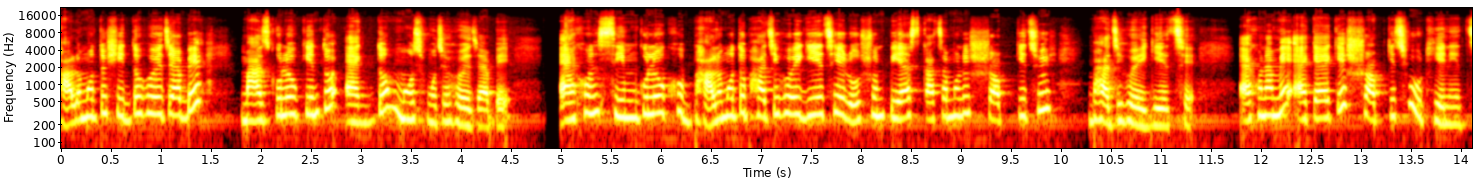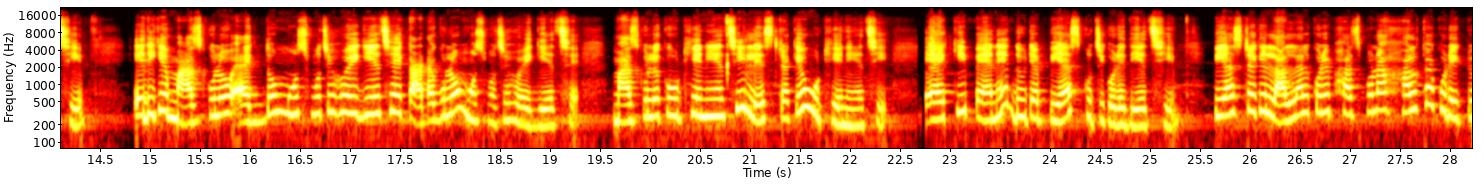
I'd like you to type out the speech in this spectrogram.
ভালো মতো সিদ্ধ হয়ে যাবে, মাছগুলোও কিন্তু একদম মোচমোচে হয়ে যাবে। এখন সিমগুলোও খুব ভালো মতো ভাজি হয়ে গিয়েছে, রসুন, পেঁয়াজ, কাঁচামরিচ সব কিছুই ভাজি হয়ে গিয়েছে। এখন আমি একে একে সব কিছু উঠিয়ে নিচ্ছি। এদিকে মাছগুলোও একদম মোচমোচে হয়ে গিয়েছে, কাটাগুলোও মোচমোচে হয়ে গিয়েছে। মাছগুলোকে উঠিয়ে নিয়েছি লেসটাকেও উঠিয়ে নিয়েছি। একই প্যানে দুইটা পেঁয়াজ কুচি করে দিয়েছি। পেঁয়াজটাকে লাল লাল করে ভাজবো না, হালকা করে একটু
